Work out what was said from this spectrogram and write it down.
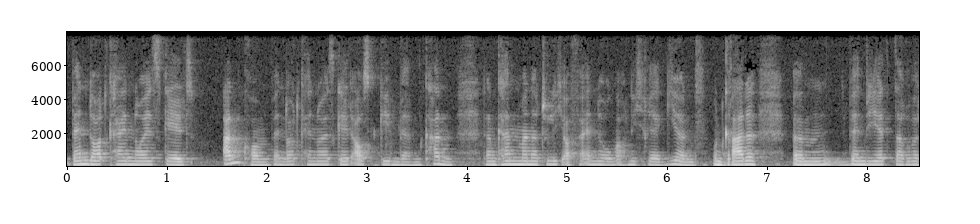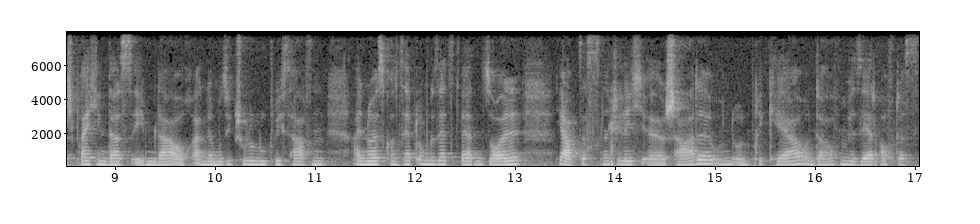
wenn dort kein neues Geld ankommt, wenn dort kein neues Geld ausgegeben werden kann, dann kann man natürlich auf Veränderungen auch nicht reagieren. Und gerade ähm, wenn wir jetzt darüber sprechen, dass eben da auch an der Musikschule Ludwigshafen ein neues Konzept umgesetzt werden soll, ja, das ist natürlich äh, schade und, und prekär und da hoffen wir sehr darauf, dass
